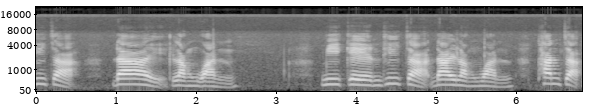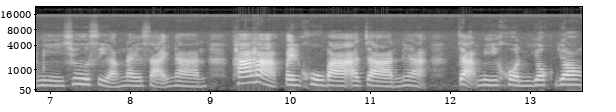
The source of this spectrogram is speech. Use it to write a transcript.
ที่จะ ได้รางวัล มีเกณฑ์ที่จะได้รางวัล ท่านจะมีชื่อเสียงในสายงาน ถ้าหากเป็นครูบาอาจารย์เนี่ยจะมีคนยกย่อง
